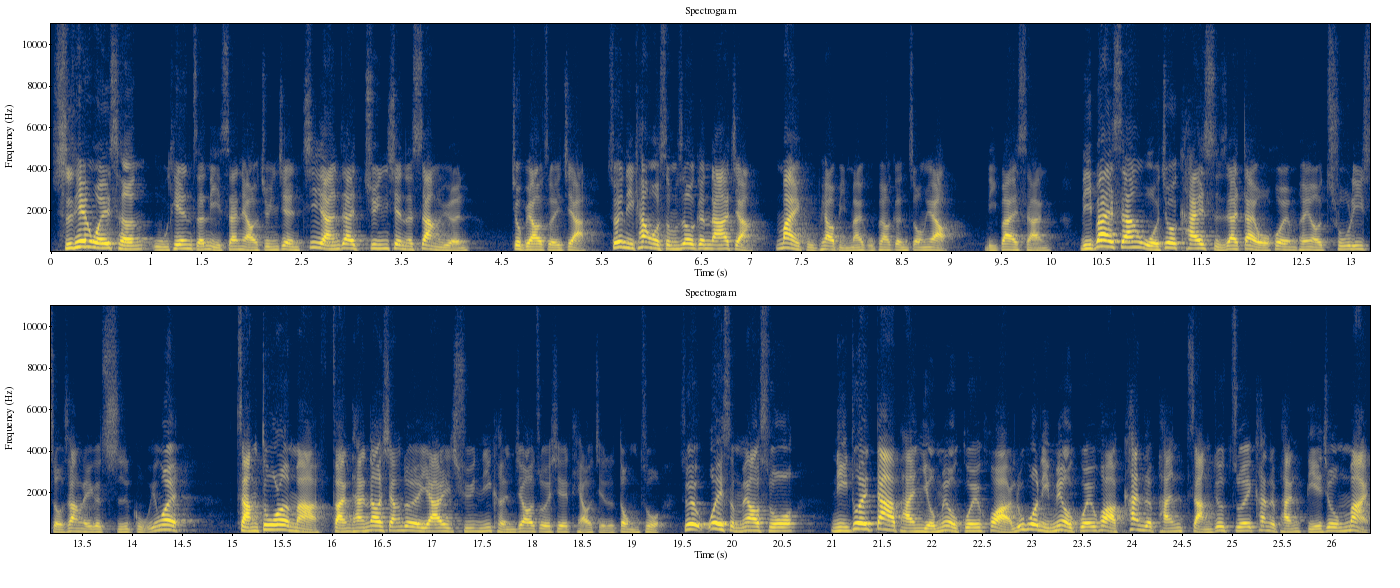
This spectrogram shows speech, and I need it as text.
十天围城，五天整理三条均线。既然在均线的上缘，就不要追价。所以你看我什么时候跟大家讲，卖股票比买股票更重要？礼拜三，礼拜三我就开始在带我会员朋友处理手上的一个持股，因为涨多了嘛，反弹到相对的压力区，你可能就要做一些调节的动作。所以为什么要说你对大盘有没有规划？如果你没有规划，看着盘涨就追，看着盘跌就卖，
